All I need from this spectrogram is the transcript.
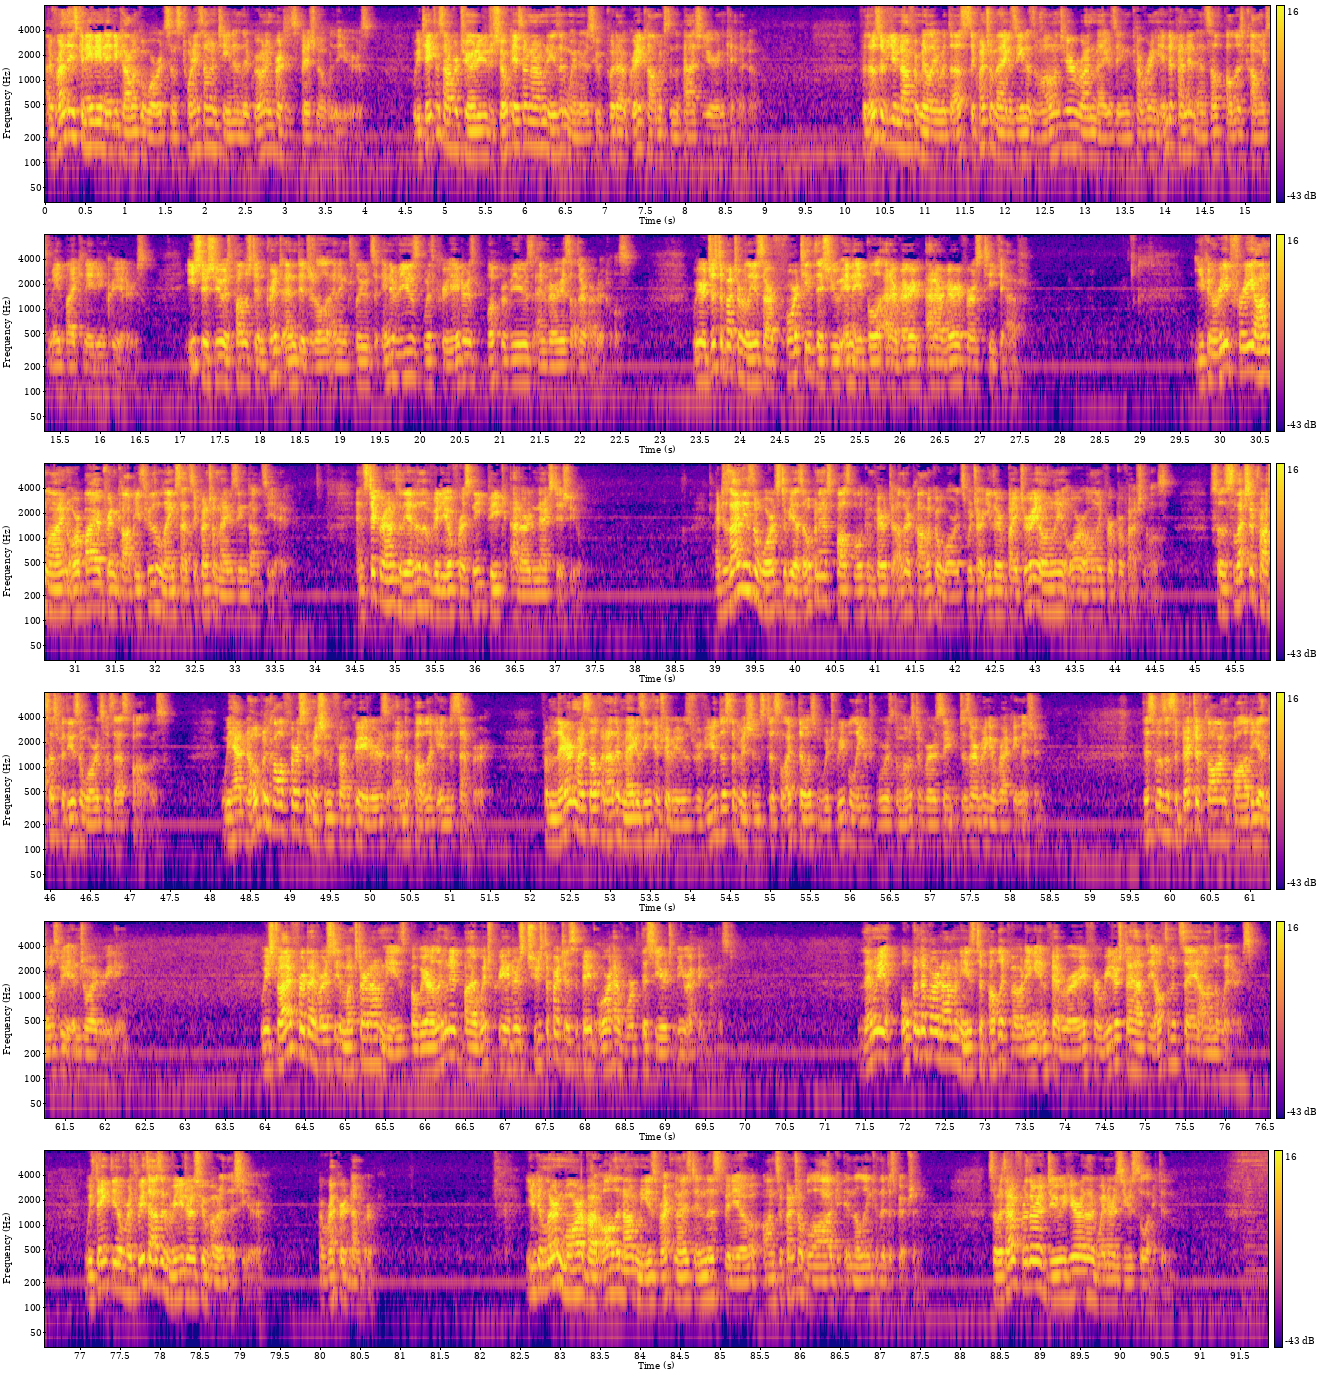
I've run these Canadian Indie Comic Awards since 2017 and they've grown in participation over the years. We take this opportunity to showcase our nominees and winners who've put out great comics in the past year in Canada. For those of you not familiar with us, Sequential Magazine is a volunteer-run magazine covering independent and self-published comics made by Canadian creators. Each issue is published in print and digital and includes interviews with creators, book reviews, and various other articles. We are just about to release our 14th issue in April at our very, at our very first TCAF. You can read free online or buy a print copy through the links at sequentialmagazine.ca. And stick around to the end of the video for a sneak peek at our next issue. I designed these awards to be as open as possible compared to other comic awards which are either by jury only or only for professionals. So the selection process for these awards was as follows. We had an open call for submission from creators and the public in December. From there, myself and other magazine contributors reviewed the submissions to select those which we believed was the most deserving of recognition. This was a subjective call on quality and those we enjoyed reading. We strive for diversity amongst our nominees, but we are limited by which creators choose to participate or have worked this year to be recognized. Then we opened up our nominees to public voting in February for readers to have the ultimate say on the winners. We thank the over 3,000 readers who voted this year, a record number. You can learn more about all the nominees recognized in this video on Sequential blog in the link in the description. So without further ado, here are the winners you selected.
